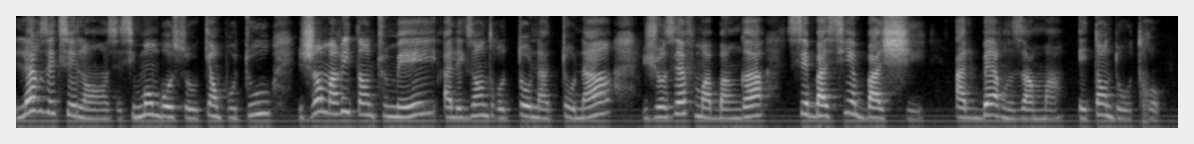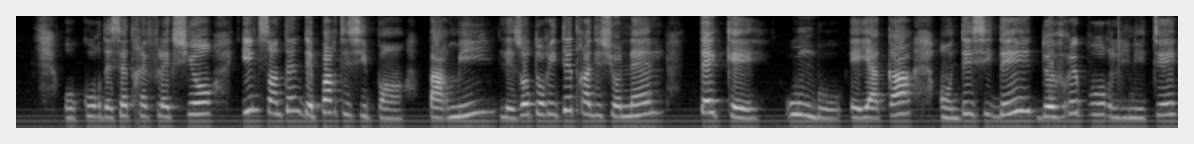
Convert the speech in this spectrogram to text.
leurs excellences Simon Bosso Kamputu, Jean-Marie Tantoumé, Alexandre Tona Tona, Joseph Mabanga, Sébastien Bachi, Albert Nzama et tant d'autres. Au cours de cette réflexion, une centaine de participants, parmi les autorités traditionnelles, Teke, Umbu et Yaka ont décidé d'œuvrer pour l'unité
